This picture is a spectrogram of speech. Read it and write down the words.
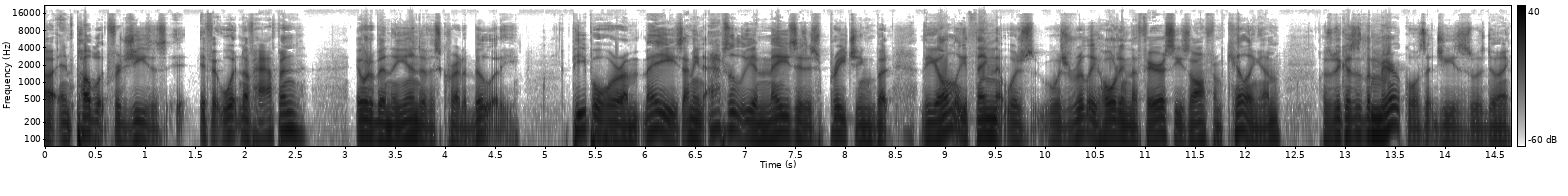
uh, in public for Jesus, if it wouldn't have happened, it would have been the end of his credibility people were amazed. I mean, absolutely amazed at his preaching. But the only thing that was was really holding the Pharisees off from killing him was because of the miracles that Jesus was doing.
